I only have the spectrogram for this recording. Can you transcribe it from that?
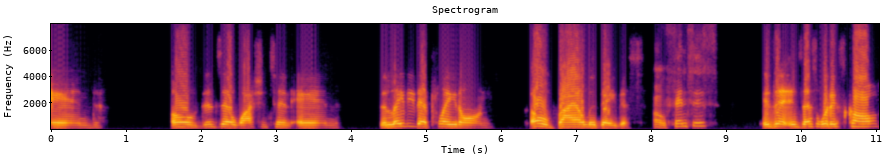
and oh denzel washington and the lady that played on Oh, Viola Davis. Oh, Fences. Is that is that what it's called?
